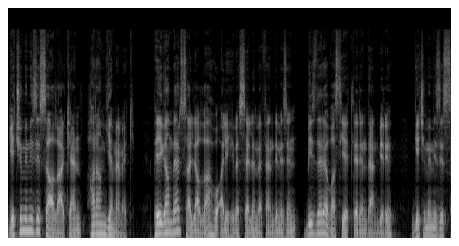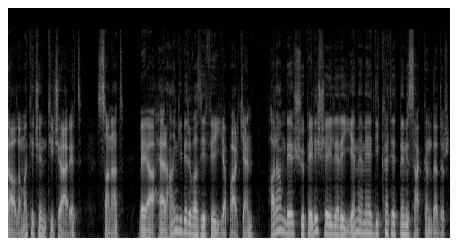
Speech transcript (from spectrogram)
Geçimimizi sağlarken haram yememek. Peygamber sallallahu aleyhi ve sellem Efendimizin bizlere vasiyetlerinden biri, geçimimizi sağlamak için ticaret, sanat veya herhangi bir vazifeyi yaparken haram ve şüpheli şeyleri yememeye dikkat etmemiz hakkındadır.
